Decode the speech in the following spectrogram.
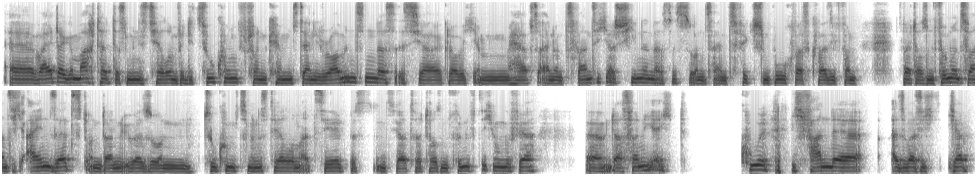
äh, weitergemacht hat. Das Ministerium für die Zukunft von Kim Stanley Robinson, das ist ja, glaube ich, im Herbst 21 erschienen. Das ist so ein Science-Fiction-Buch, was quasi von 2025 einsetzt und dann über so ein Zukunftsministerium erzählt bis ins Jahr 2050 ungefähr. Ähm, das fand ich echt cool. Ich fand, äh, also was ich, ich habe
